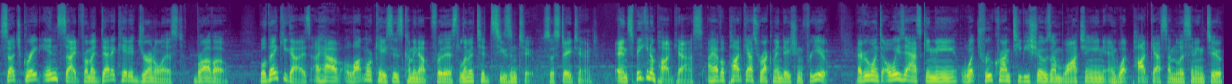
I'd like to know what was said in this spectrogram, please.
Such great insight from a dedicated journalist. Bravo. Well, thank you guys. I have a lot more cases coming up for this limited season two, so stay tuned. And speaking of podcasts, I have a podcast recommendation for you. Everyone's always asking me what true crime TV shows I'm watching and what podcasts I'm listening to.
